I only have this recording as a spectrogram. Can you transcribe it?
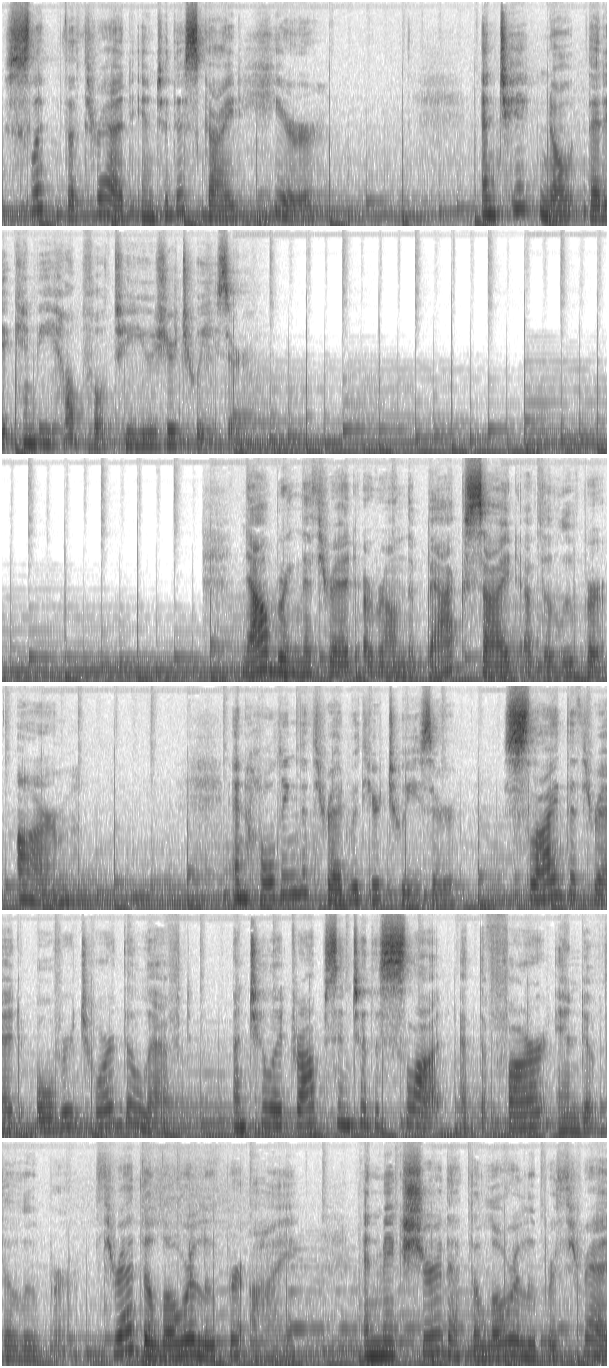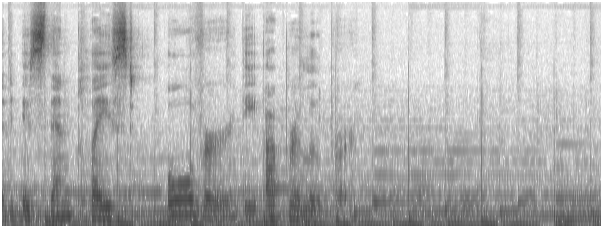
slip the thread into this guide here and take note that it can be helpful to use your tweezer. Now bring the thread around the back side of the looper arm and holding the thread with your tweezer, slide the thread over toward the left until it drops into the slot at the far end of the looper. Thread the lower looper eye and make sure that the lower looper thread is then placed over the upper looper.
